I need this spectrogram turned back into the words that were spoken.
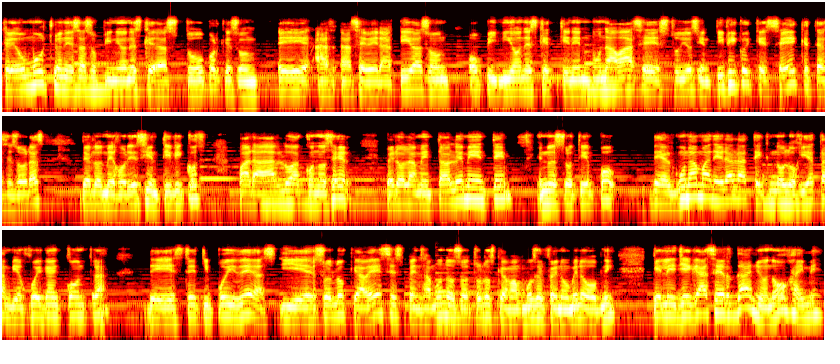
creo mucho en esas opiniones que das tú porque son eh, aseverativas, son opiniones que tienen una base de estudio científico y que sé que te asesoras de los mejores científicos para darlo a conocer. Pero lamentablemente en nuestro tiempo de alguna manera la tecnología también juega en contra de este tipo de ideas y eso es lo que a veces pensamos nosotros los que amamos el fenómeno ovni, que le llega a hacer daño, ¿no, Jaime?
